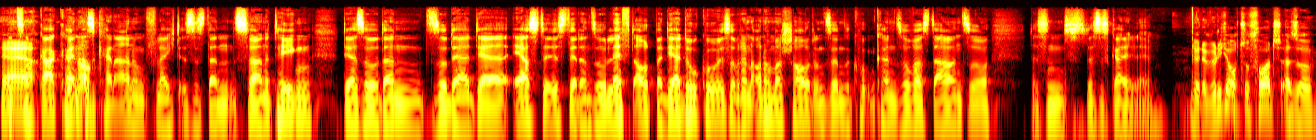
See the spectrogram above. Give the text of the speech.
Ja, jetzt ja, noch gar keine, genau. also keine Ahnung, vielleicht ist es dann Sane Tegen, der so dann so der, der Erste ist, der dann so left out bei der Doku ist, aber dann auch nochmal schaut und dann so gucken kann, sowas da und so. Das sind, das ist geil, ey. Ja, da würde ich auch sofort, also,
